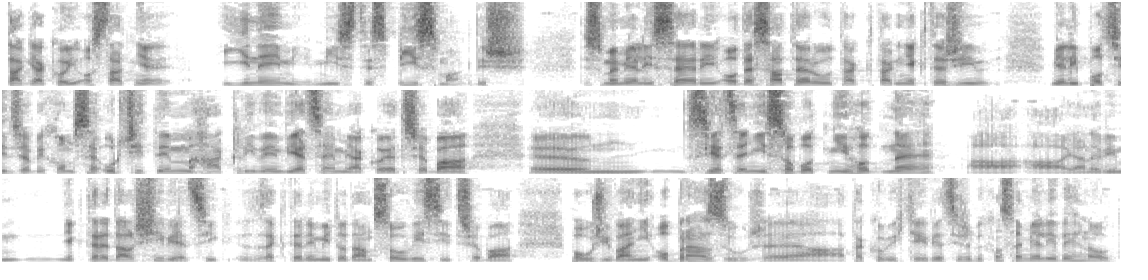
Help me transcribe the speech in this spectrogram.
tak, jako i ostatně jinými místy z písma. Když, když jsme měli sérii o desateru, tak, tak někteří měli pocit, že bychom se určitým háklivým věcem, jako je třeba e, svěcení sobotního dne a, a já nevím, některé další věci, se kterými to tam souvisí, třeba používání obrazu že? A, a takových těch věcí, že bychom se měli vyhnout.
